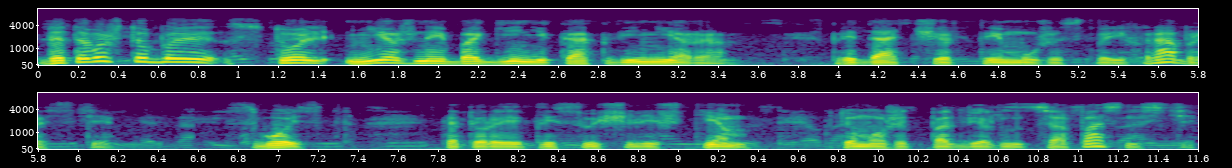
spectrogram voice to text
Для того, чтобы столь нежной богине, как Венера, придать черты мужества и храбрости, свойств, которые присущи лишь тем, кто может подвергнуться опасности,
